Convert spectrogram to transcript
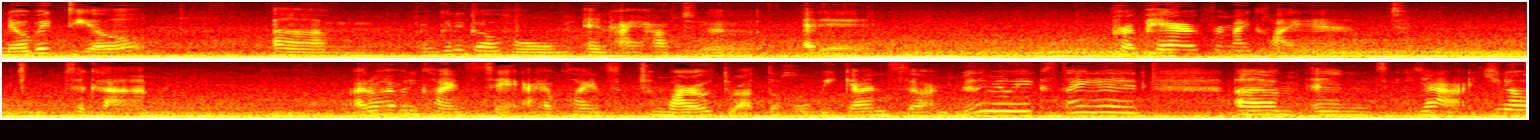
No big deal. Um, I'm gonna go home and I have to edit, prepare for my client to come. I don't have any clients today. I have clients tomorrow throughout the whole weekend. So I'm really, really excited. Um, and yeah, you know,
